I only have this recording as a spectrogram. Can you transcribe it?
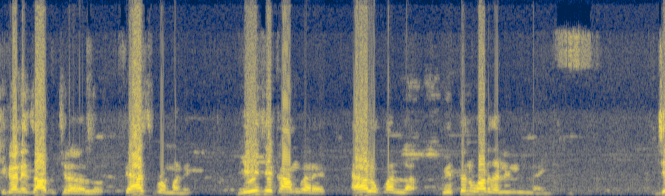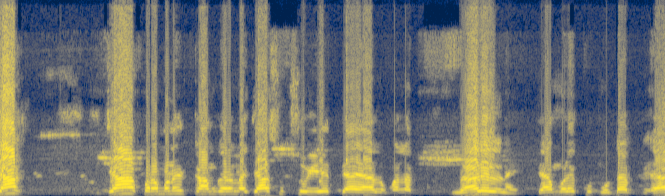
ठिकाणी जाब विचारायला आलो. त्याचप्रमाणे हे जे कामगार आहेत ह्या लोकांना वेतन वाढ झालेली नाही. ज्या ज्या प्रमाणे कामगारांना ज्या सुखसोयी आहेत त्या या लोकांना मिळालेल्या नाही त्यामुळे खूप मोठा या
